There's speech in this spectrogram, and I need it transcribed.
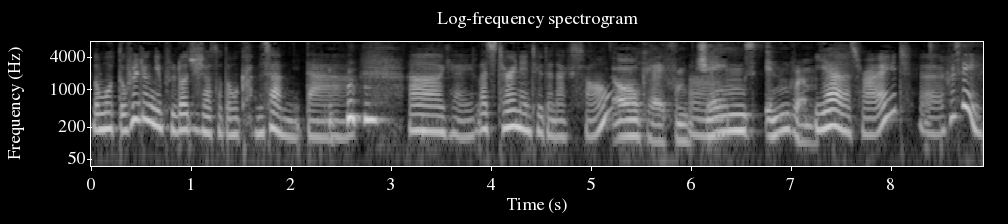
너무 또 훌륭히 불러주셔서 너무 감사합니다. 아, okay, let's turn into the next song. Okay, from James Ingram, Yeah, that's right. Uh, who's he?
